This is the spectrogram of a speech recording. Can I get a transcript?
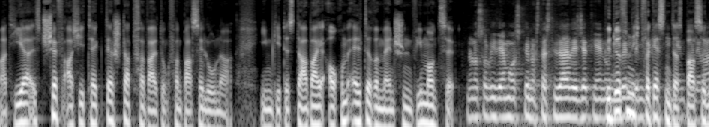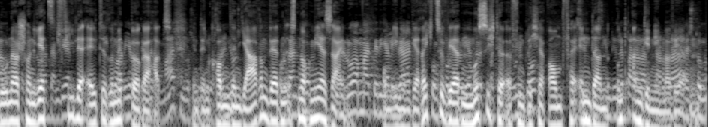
Mattia ist Chefarchitekt der Stadtverwaltung von Barcelona. Ihm geht es dabei auch um ältere Menschen wie Monze. Wir dürfen nicht vergessen, dass Barcelona schon jetzt viele ältere Mitbürger hat. In den kommenden Jahren werden es noch mehr sein. Um ihnen gerecht zu werden, muss sich der öffentliche Raum verändern und angenehmer werden.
